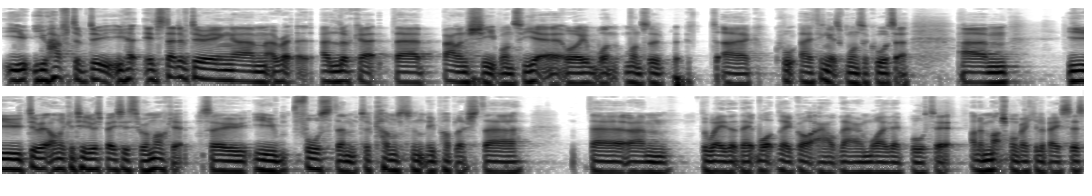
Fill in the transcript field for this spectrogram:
you you have to do you ha- instead of doing um, a, a, look at their balance sheet once a year or once a uh, I think it's once a quarter. Um, you do it on a continuous basis through a market. So you force them to constantly publish their their um, the way that they what they've got out there and why they've bought it on a much more regular basis,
